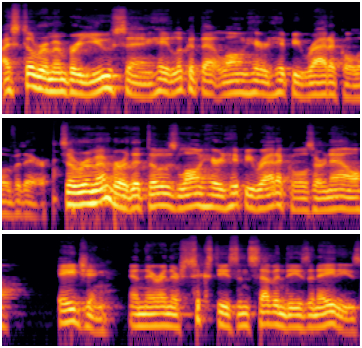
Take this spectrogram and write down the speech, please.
I still remember you saying, Hey, look at that long haired hippie radical over there. So remember that those long haired hippie radicals are now aging and they're in their 60s and 70s and 80s.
